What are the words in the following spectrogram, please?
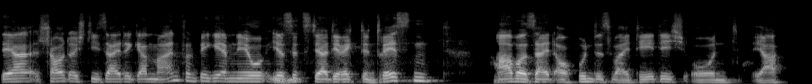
sehr, schaut euch die Seite gerne mal an von BGM Neo. Ihr mhm. sitzt ja direkt in Dresden, aber seid auch bundesweit tätig und ja,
